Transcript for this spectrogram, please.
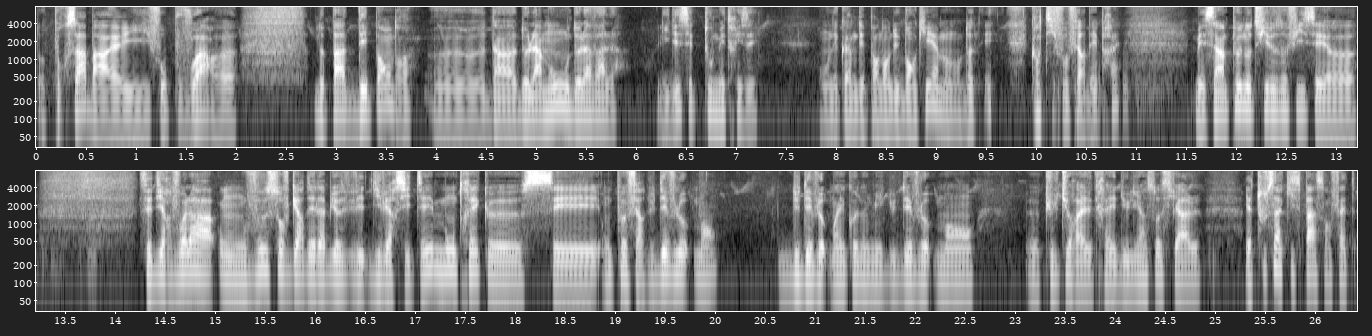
Donc pour ça, bah, il faut pouvoir ne pas dépendre de l'amont ou de l'aval. L'idée, c'est de tout maîtriser. On est quand même dépendant du banquier à un moment donné, quand il faut faire des prêts. Mais c'est un peu notre philosophie, c'est euh, dire voilà, on veut sauvegarder la biodiversité, montrer que c'est, on peut faire du développement, du développement économique, du développement euh, culturel, créer du lien social. Il y a tout ça qui se passe en fait,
